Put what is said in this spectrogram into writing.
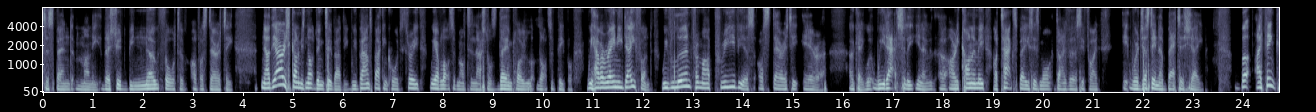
to spend money. There should be no thought of, of austerity. Now, the Irish economy is not doing too badly. We bounced back in quarter three. We have lots of multinationals. They employ lots of people. We have a rainy day fund. We've learned from our previous austerity era. Okay, we'd actually, you know, uh, our economy, our tax base is more diversified. It, we're just in a better shape. But I think,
